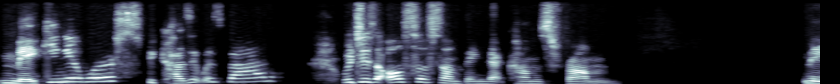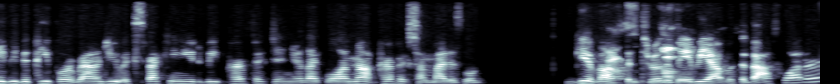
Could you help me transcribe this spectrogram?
making it worse because it was bad which is also something that comes from maybe the people around you expecting you to be perfect and you're like well i'm not perfect so i might as well give up and throw the baby out with the bathwater.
